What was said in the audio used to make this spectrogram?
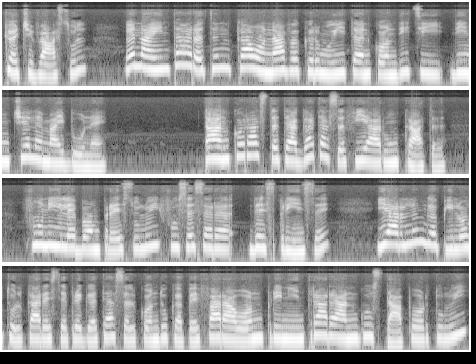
Căci vasul înaintea arătând ca o navă cârmuită în condiții din cele mai bune. Ancora stătea gata să fie aruncată, funiile bompresului fuseseră desprinse, iar lângă pilotul care se pregătea să-l conducă pe faraon prin intrarea îngustă a portului,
